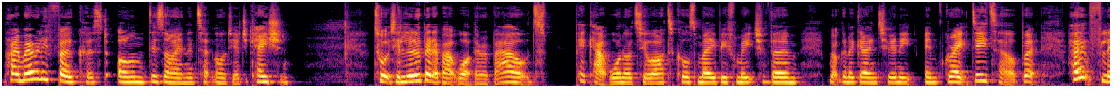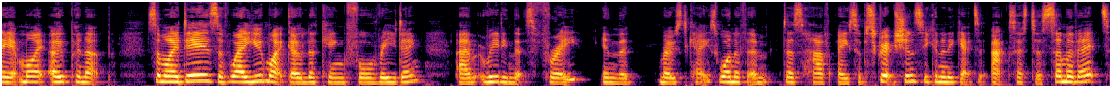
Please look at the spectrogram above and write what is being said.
primarily focused on design and technology education talk to you a little bit about what they're about, pick out one or two articles maybe from each of them. I'm not going to go into any in great detail, but hopefully it might open up some ideas of where you might go looking for reading, um, reading that's free in the most case. One of them does have a subscription, so you can only get access to some of it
